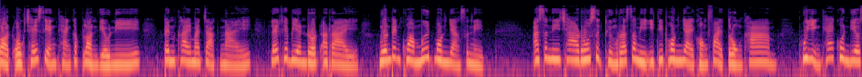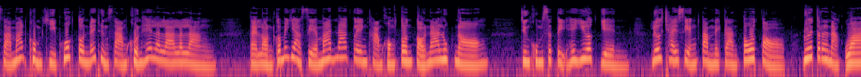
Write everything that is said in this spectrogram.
กอดอกใช้เสียงแข็งกับหล่อนเดี๋ยวนี้ เป็นใครมาจากไหน เลขทะเบียนรถอะไร ล้วนเป็นความมืดมนอย่างสนิท อัศนีชารู้สึกถึงรัศมีอิทธิพลใหญ่ของฝ่ายตรงข้าม ผู้หญิงแค่คนเดียวสามารถข่มขี่พวกตนได้ถึงสามคนให้ละลาละลัง แต่หล่อนก็ไม่อยากเสียมาดหน้าเกรงขามของตนต่อหน้าลูกน้อง จึงคุมสติให้เยือกเย็น เลือกใช้เสียงต่ำในการโต้ตอบ ด้วยตระหนักว่า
